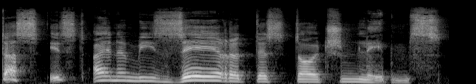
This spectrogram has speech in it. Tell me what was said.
das ist eine Misere des deutschen Lebens.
